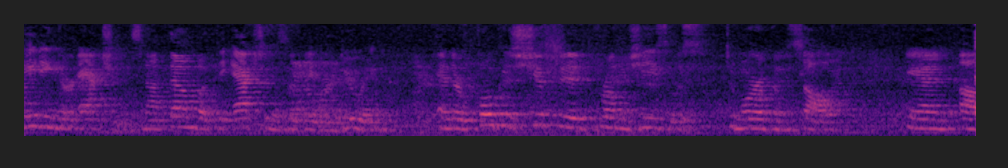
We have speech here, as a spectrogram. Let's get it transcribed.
hating their actions, not them, but the actions that they were doing. And their focus shifted from Jesus to more of themselves. And um,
